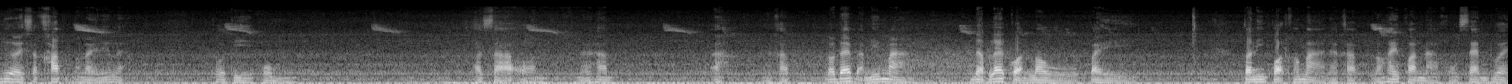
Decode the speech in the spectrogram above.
เรียกอะไรสครับอะไรนี่แหละโทษทีผม ภาษาอ่อนนะครับอะนะครับ เราได้แบบนี้มาอันดับแรกก่อนเราไปตอนนี้พอร์ตเข้ามานะครับ เราให้ความหนาของแซดด้วย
